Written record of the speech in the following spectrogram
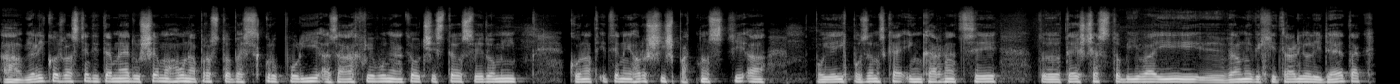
A jelikož vlastně ty temné duše mohou naprosto bez skrupulí a záchvěvu nějakého čistého svědomí konat i ty nejhorší špatnosti a po jejich pozemské inkarnaci to, též často bývají velmi vychytralí lidé, tak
